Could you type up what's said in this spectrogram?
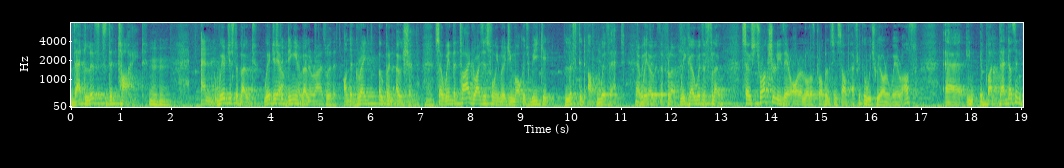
that lifts the tide. And we're just a boat. We're just Yeah, a dinghy yeah, boat rise with it. on the great open ocean. Hmm. So when the tide rises for emerging markets, we get lifted up with that. Yeah, we go with the flow. We go with the flow. So structurally, there are a lot of problems in South Africa, which we are aware of. Uh, in, but that doesn't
